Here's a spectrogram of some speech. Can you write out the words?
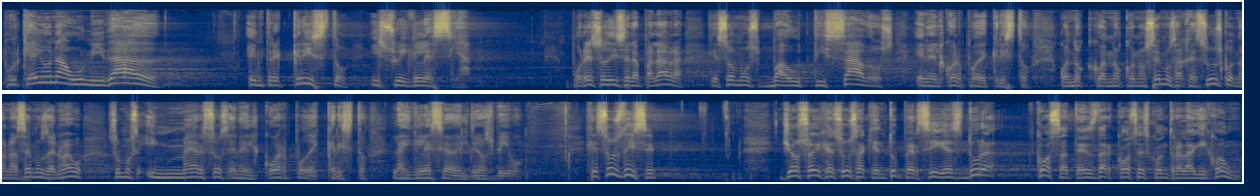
Porque hay una unidad entre Cristo y su iglesia. Por eso dice la palabra que somos bautizados en el cuerpo de Cristo. Cuando, cuando conocemos a Jesús, cuando nacemos de nuevo, somos inmersos en el cuerpo de Cristo, la iglesia del Dios vivo. Jesús dice, yo soy Jesús a quien tú persigues, dura cosa te es dar cosas contra el aguijón.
